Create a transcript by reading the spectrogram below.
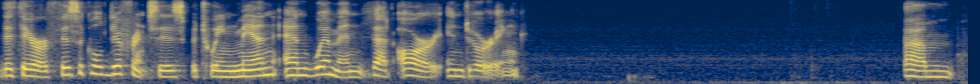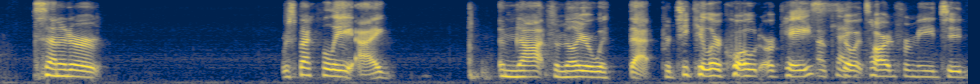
that there are physical differences between men and women that are enduring. Um, Senator, respectfully, I am not familiar with that particular quote or case, Okay. so it's hard for me to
